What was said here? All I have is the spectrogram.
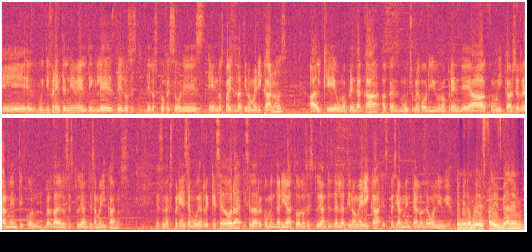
Eh, es muy diferente el nivel de inglés de los, de los profesores en los países latinoamericanos al que uno aprende acá. Acá es mucho mejor y uno aprende a comunicarse realmente con verdaderos estudiantes americanos. Es una experiencia muy enriquecedora y se la recomendaría a todos los estudiantes de Latinoamérica, especialmente a los de Bolivia. Eh, mi nombre es Farid Ganem,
